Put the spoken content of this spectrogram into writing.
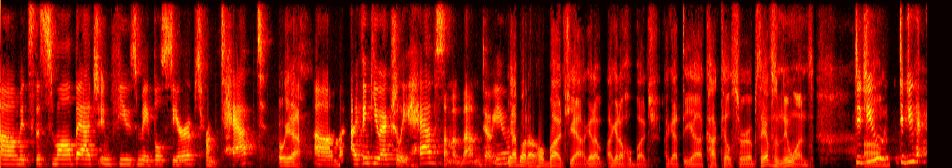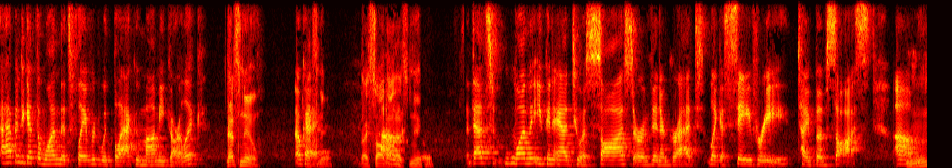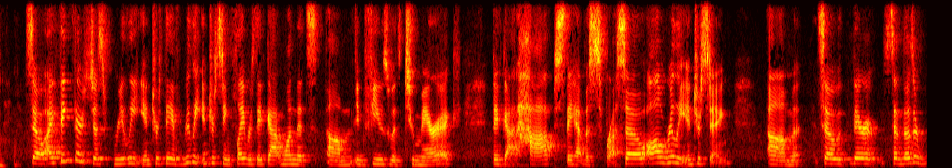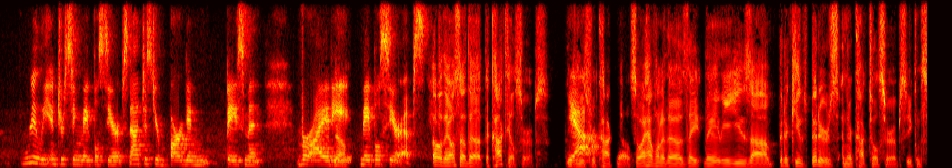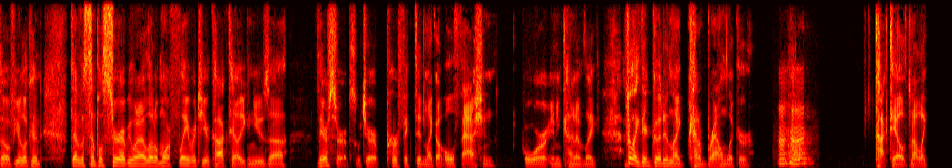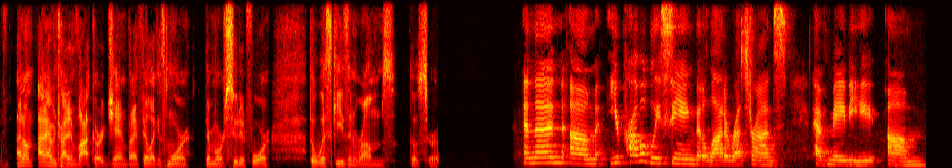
Um, it's the small batch infused maple syrups from Tapped. Oh yeah. Um, I think you actually have some of them, don't you? Yeah, I bought a whole bunch. Yeah, I got a I got a whole bunch. I got the uh, cocktail syrups. They have some new ones. Did you um, did you ha- happen to get the one that's flavored with black umami garlic? That's new. Okay. That's new. I saw that. Um, that's new that's one that you can add to a sauce or a vinaigrette, like a savory type of sauce. Um, mm-hmm. So I think there's just really interest. They have really interesting flavors. They've got one that's um, infused with turmeric. They've got hops. They have espresso. All really interesting. Um, so they're so those are really interesting maple syrups, not just your bargain basement variety no. maple syrups. Oh, they also have the the cocktail syrups yeah. use for cocktails. So I have one of those. They they, they use uh, Bittercube's bitters in their cocktail syrup. So you can so if you're looking to have a simple syrup, you want a little more flavor to your cocktail, you can use uh, their syrups, which are perfect in like an old fashioned or any kind of like. I feel like they're good in like kind of brown liquor. Mm-hmm. Um, cocktails, not like I don't I haven't tried in vodka or gin, but I feel like it's more they're more suited for the whiskeys and rums. Those syrup. And then um, you're probably seeing that a lot of restaurants have maybe um,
